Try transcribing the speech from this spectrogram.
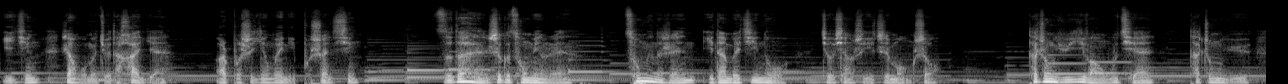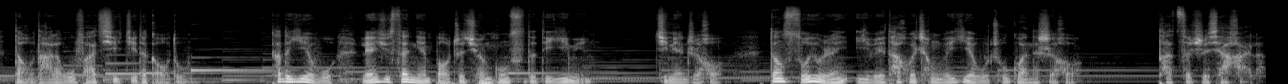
已经让我们觉得汗颜。而不是因为你不顺心。子弹是个聪明人，聪明的人一旦被激怒，就像是一只猛兽。他终于一往无前，他终于到达了无法企及的高度。他的业务连续三年保持全公司的第一名。几年之后，当所有人以为他会成为业务主管的时候，他辞职下海了。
